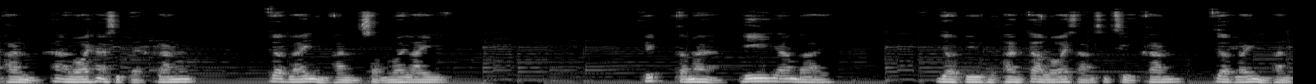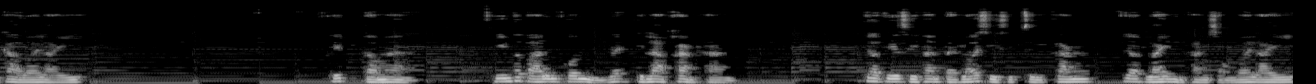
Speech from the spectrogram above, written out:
5,558 ครั้ง ยอดไลค์ 1,200 ไลค์ คลิปต่อมาดียามบ่าย ยอดวิว 6,934 ครั้ง ยอดไลค์ 1,900 ไลค์ คลิปต่อมาทีมพระป่าลุงพลแวะกินลาบข้างทาง ยอดวิว 4,844 ครั้ง ยอดไลค์ 1,200 ไลค์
